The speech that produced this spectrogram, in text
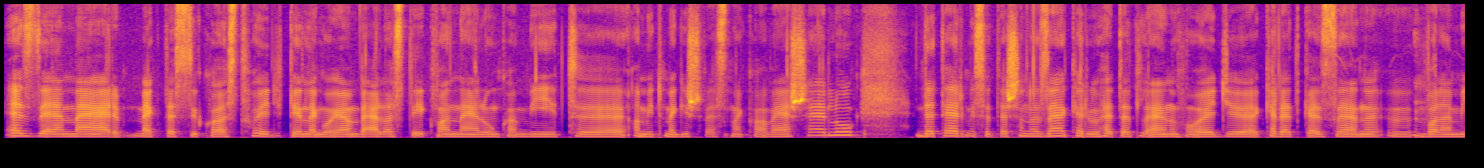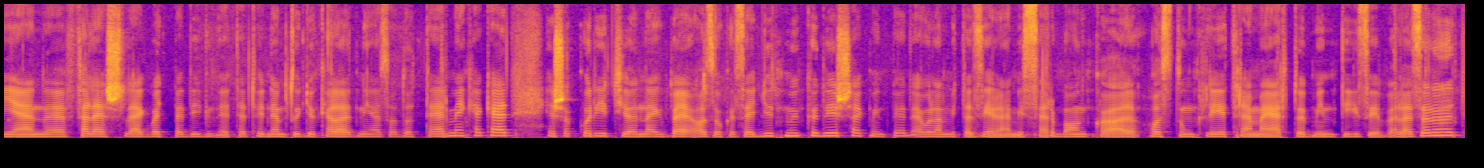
Ezzel már megtesszük azt, hogy tényleg olyan választék van nálunk, amit, amit meg is vesznek a vásárlók, de természetesen az elkerülhetetlen, hogy keletkezzen valamilyen felesleg, vagy pedig, tehát, hogy nem tudjuk eladni az adott termékeket, és akkor itt jönnek jönnek be azok az együttműködések, mint például, amit az élelmiszerbankkal hoztunk létre már több mint tíz évvel ezelőtt,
